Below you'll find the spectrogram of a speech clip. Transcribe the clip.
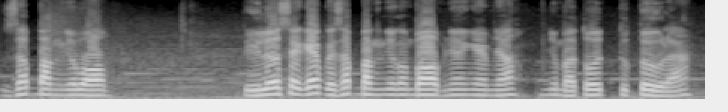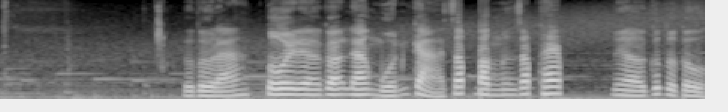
Giáp băng cho bom. Tí nữa sẽ ghép cái giáp băng cho con bom nha anh em nhá. Nhưng mà tôi từ từ đã. Từ từ đã. Tôi đang muốn cả giáp băng lẫn giáp thép. Nên là cứ từ từ.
